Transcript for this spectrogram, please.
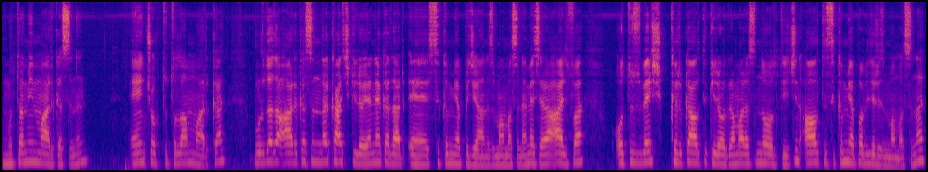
Mutamin markasının en çok tutulan marka. Burada da arkasında kaç kiloya ne kadar e, sıkım yapacağınız mamasına. Mesela alfa 35-46 kilogram arasında olduğu için 6 sıkım yapabiliriz mamasına.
